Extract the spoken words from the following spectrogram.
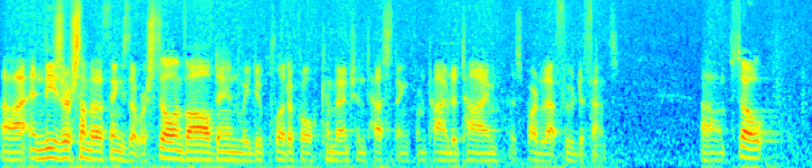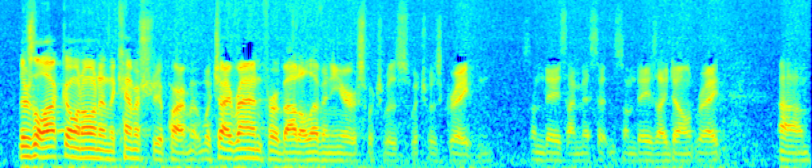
Uh, and these are some of the things that we're still involved in. We do political convention testing from time to time as part of that food defense. Um, so there's a lot going on in the chemistry department, which I ran for about 11 years, which was, which was great. And some days I miss it and some days I don't, right? Um,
